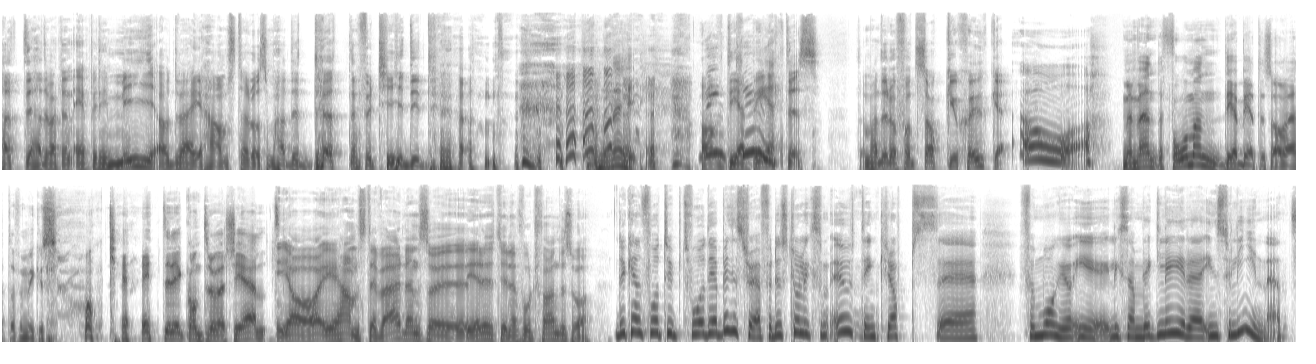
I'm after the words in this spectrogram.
att det hade varit en epidemi av dvärghamstrar då som hade dött en för tidig död nej. av diabetes. De hade då fått sockersjuka. Åh. Men vänta, får man diabetes av att äta för mycket socker? Är inte det kontroversiellt? Ja, i hamstervärlden så är det tydligen fortfarande så. Du kan få typ 2 diabetes tror jag, för du slår liksom ut din kropps eh, förmåga att eh, liksom reglera insulinet.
